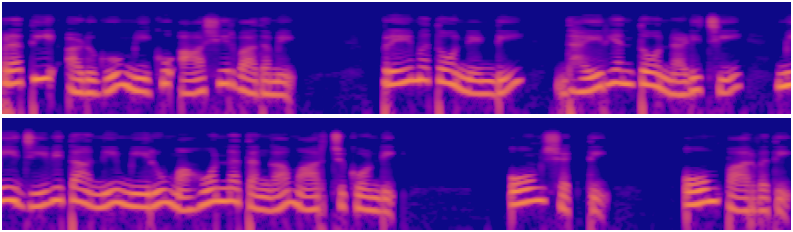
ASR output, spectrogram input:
ప్రతి అడుగు మీకు ఆశీర్వాదమే. ప్రేమతో నిండి ధైర్యంతో నడిచి మీ జీవితాన్ని మీరు మహోన్నతంగా మార్చుకోండి. ఓం శక్తి. ఓం పార్వతి.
